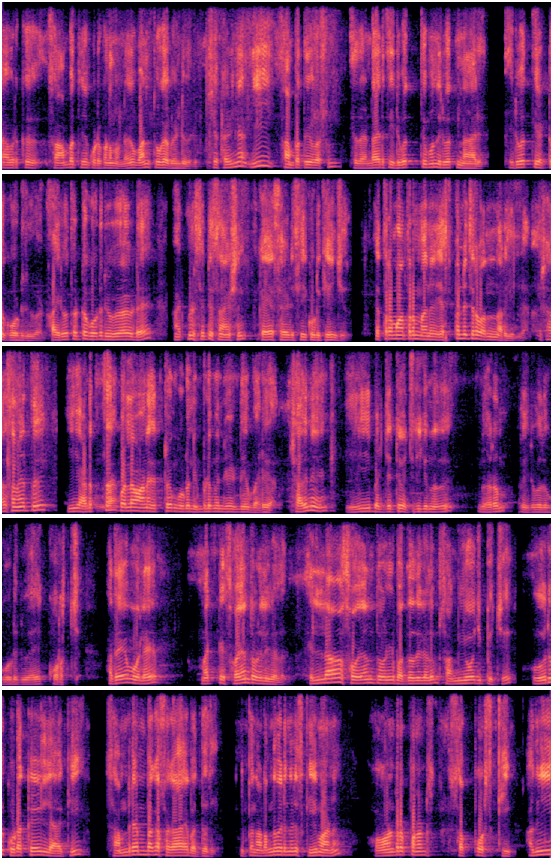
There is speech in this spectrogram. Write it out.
അവർക്ക് സാമ്പത്തികം കൊടുക്കണമെന്നുണ്ടെങ്കിൽ വൻ തുക വേണ്ടി വരും. പക്ഷെ കഴിഞ്ഞ ഈ സാമ്പത്തിക വർഷം രണ്ടായിരത്തി ഇരുപത്തി മൂന്ന് ഇരുപത്തിനാല് ഇരുപത്തിയെട്ട് കോടി രൂപ ആ ഇരുപത്തെട്ട് കോടി രൂപയുടെ administrative sanction K S I D C കൊടുക്കുകയും ചെയ്തു. എത്രമാത്രം അതിന് എക്സ്പെൻഡിച്ചർ വന്നെന്നറിയില്ല പക്ഷെ ആ സമയത്ത് ഈ അടുത്ത കൊല്ലമാണ് ഏറ്റവും കൂടുതൽ ഇംപ്ലിമെന്റ് ചെയ്യേണ്ടി വരിക. പക്ഷെ അതിന് ഈ ബഡ്ജറ്റ് വെച്ചിരിക്കുന്നത് വെറും ഇരുപത് കോടി രൂപയായി കുറച്ച്. അതേപോലെ മറ്റ് സ്വയം തൊഴിലുകൾ എല്ലാ സ്വയം തൊഴിൽ പദ്ധതികളും സംയോജിപ്പിച്ച് ഒരു കുടക്കീഴിലാക്കി സംരംഭക സഹായ പദ്ധതി. ഇപ്പോൾ നടന്നു വരുന്നൊരു സ്കീമാണ് ഓണ്ടർപ്രണർ സപ്പോർട്ട് സ്കീം അതിന്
